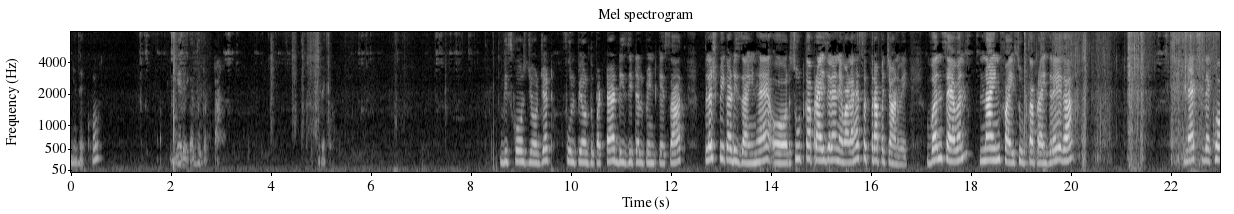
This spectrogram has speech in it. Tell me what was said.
ये देखो. ये रहेगा दुपट्टा. देखो. Viscose georgette full pure dupatta digital print के साथ. प्लस पी का डिज़ाइन है और सूट का प्राइस रहने वाला है सत्रह पचानवे. One seven nine five suit का प्राइस रहेगा. नेक्स्ट देखो,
